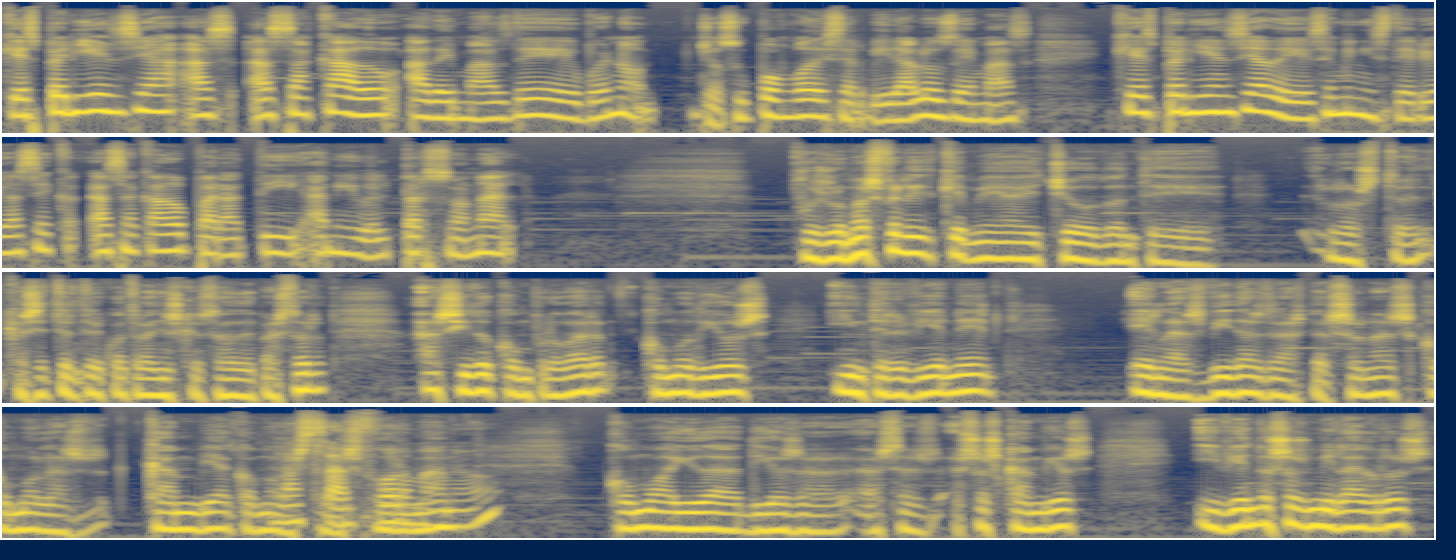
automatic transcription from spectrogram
¿Qué experiencia has, has, sacado, además de, bueno, yo supongo de servir a los demás, ¿Qué experiencia de ese ministerio has, sacado para ti a nivel personal? Pues lo más feliz que me ha hecho durante los casi 34 años que he estado de pastor ha sido comprobar cómo Dios interviene en las vidas de las personas, cómo las cambia, cómo las, transforma, cómo ayuda a Dios a, esos, cambios y viendo esos milagros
